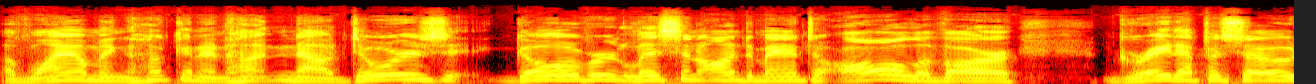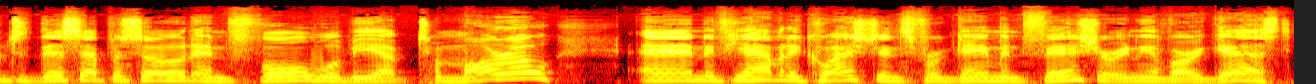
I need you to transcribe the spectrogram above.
of Wyoming hooking and hunting outdoors. Go over, listen on demand to all of our great episodes. This episode and full will be up tomorrow. And if you have any questions for Game and Fish or any of our guests,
